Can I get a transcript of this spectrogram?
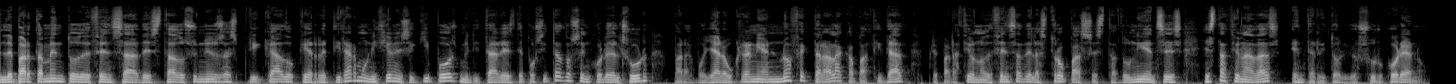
El Departamento de Defensa de Estados Unidos ha explicado que retirar municiones y equipos militares depositados en Corea del Sur para apoyar a Ucrania no afectará la capacidad, preparación o defensa de las tropas estadounidenses estacionadas en territorio surcoreano.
